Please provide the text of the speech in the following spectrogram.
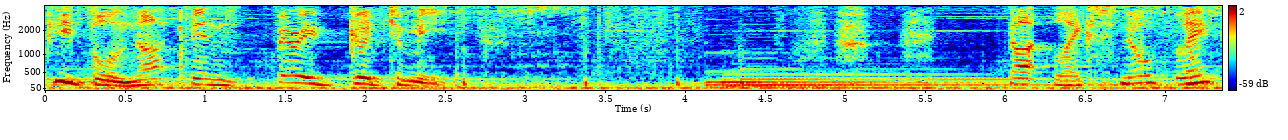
People not been very good to me. Not like Snowflake.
